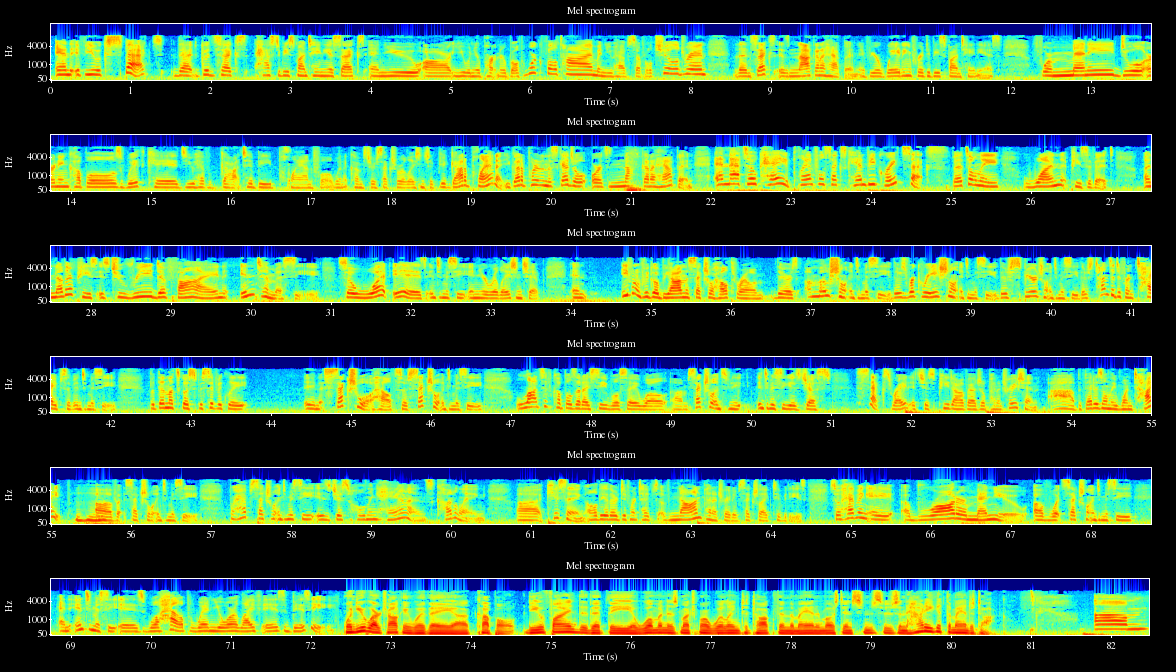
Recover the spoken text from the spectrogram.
And if you expect that good sex has to be spontaneous sex and you are you and your partner both work full time and you have several children, then sex is not going to happen if you're waiting for it to be spontaneous. For many dual earning couples with kids, you have got to be planful when it comes to your sexual relationship. You got to plan it. You got to put it in the schedule or it's not going to happen. And that's okay. Planful sex can be great sex. But that's only one piece of it. Another piece is to redefine intimacy. So, what is intimacy in your relationship? And even if we go beyond the sexual health realm, there's emotional intimacy, there's recreational intimacy, there's spiritual intimacy, there's tons of different types of intimacy. But then let's go specifically in sexual health, so sexual intimacy, lots of couples that I see will say, well, um, sexual intimacy, intimacy is just sex, right? It's just penile vaginal penetration. Ah, but that is only one type of sexual intimacy. Perhaps sexual intimacy is just holding hands, cuddling, uh, kissing, all the other different types of non-penetrative sexual activities. So having a, a broader menu of what sexual intimacy and intimacy is will help when your life is busy. When you are talking with a uh, couple, do you find that the uh, woman is much more willing to talk than the man in most instances? And how do you get the man to talk? Um,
